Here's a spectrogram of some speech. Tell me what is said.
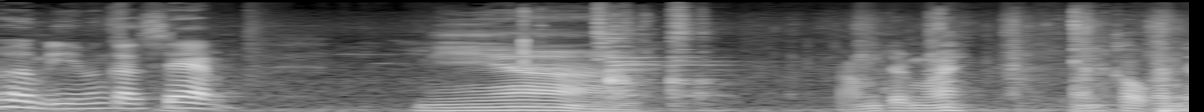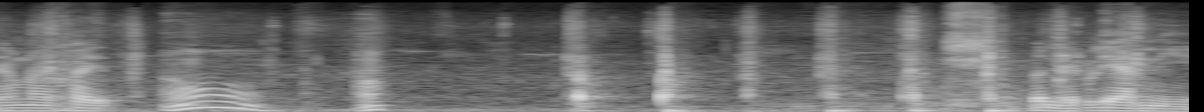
เพิ่มอีกมันก็แซ่บเนี่ยตำจังหน่อย มันเข้ากันจังหน่อยค่อยเอ้าเอาเพิ่นอยากเรียนนี่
